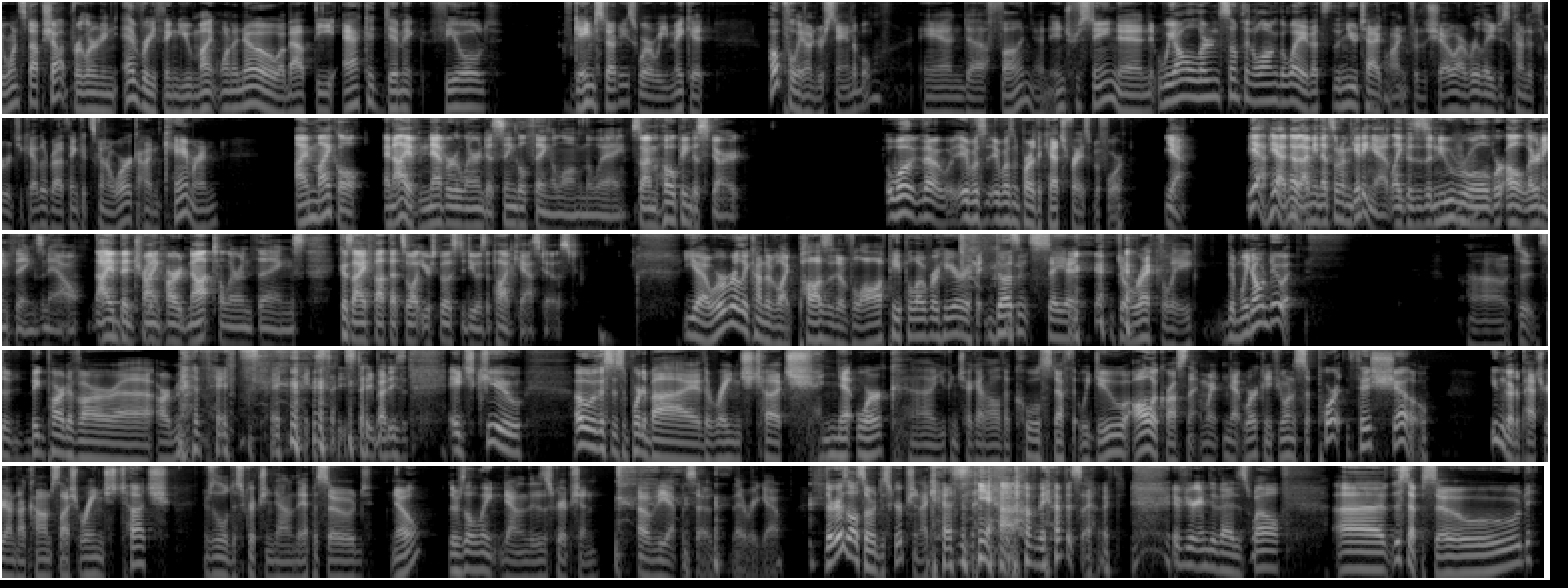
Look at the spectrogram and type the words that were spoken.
your one stop shop for learning everything you might want to know about the academic field of game studies, where we make it hopefully understandable and uh, fun and interesting. And we all learn something along the way. That's the new tagline for the show. I really just kind of threw it together, but I think it's going to work. I'm Cameron. I'm Michael, and I have never learned a single thing along the way, so I'm hoping to start. Well, that, it was it wasn't part of the catchphrase before. Yeah. Yeah, yeah, no, I mean, that's what I'm getting at. Like, this is a new rule. We're all learning things now. I've been trying hard not to learn things because I thought that's what you're supposed to do as a podcast host. Yeah, we're really kind of like positive law people over here. If it doesn't say it directly, then we don't do it. Uh, it's a it's a big part of our uh, our methods. study study buddies HQ. Oh, this is supported by the Ranged Touch Network. Uh, you can check out all the cool stuff that we do all across that network. And if you want to support this show, you can go to patreon.com slash ranged touch. There's a little description down in the episode. No, there's a link down in the description of the episode. there we go. There is also a description, I guess, Yeah. of the episode if you're into that as well. Uh, this episode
